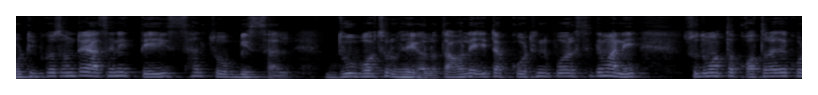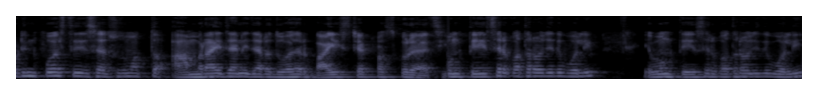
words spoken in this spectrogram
নোটিফিকেশনটাই আসেনি তেইশ সাল, চব্বিশ সাল, দু বছর হয়ে গেল। তাহলে এটা কঠিন পরিস্থিতি মানে শুধুমাত্র কতটা যে কঠিন পরিস্থিতি, সেটা শুধুমাত্র আমরাই জানি যারা দু হাজার বাইশ স্টেট পাস করে আছি। এবং তেইশের কথাটাও যদি বলি, এবং তেইশের কথাটাও যদি বলি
